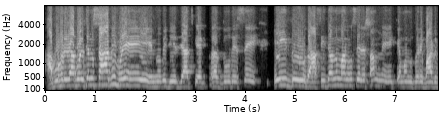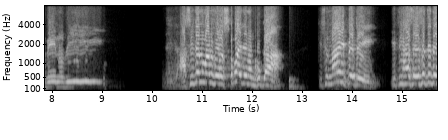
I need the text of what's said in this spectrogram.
আবু হরিরা বলছেন, সাহাবি হয়ে নবীজির আজকে এক গ্লাস দুধ এসে এই দুধ আশি জন মানুষের সামনে কেমন করে বাঁটবে নবী? আশি জন মানুষ সবাই যেন ভুকা কিছু নাই পেটে। ইতিহাসে এসেছে যে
